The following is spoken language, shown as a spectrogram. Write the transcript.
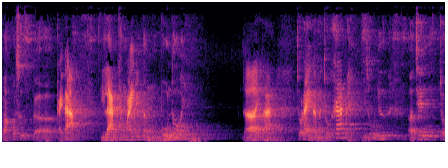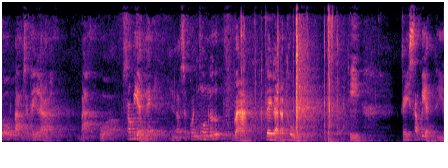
hoặc có sự uh, cải tạo thì làm thang máy đến tầng 4 thôi. Đấy và chỗ này là một chỗ khác này. Ví dụ như ở trên chỗ bạn sẽ thấy là bạn của sao biển ấy thì nó sẽ có những ngôn ngữ. Và đây là đặc thù. Thì cái sao biển thì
